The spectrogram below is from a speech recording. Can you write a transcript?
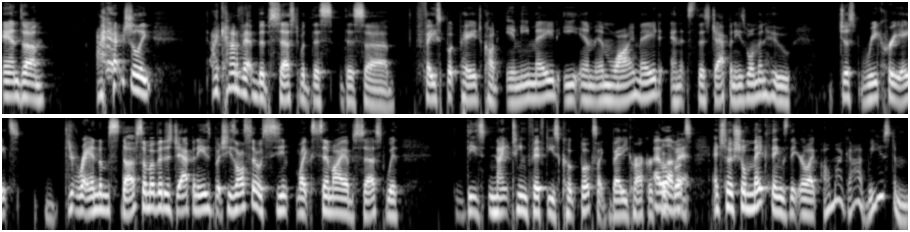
And um I actually I kind of am obsessed with this this uh, Facebook page called Emmy Made, E M M Y Made, and it's this Japanese woman who just recreates random stuff. Some of it is Japanese, but she's also se- like semi obsessed with these 1950s cookbooks, like Betty Crocker cookbooks. I love it. And so she'll make things that you're like, oh my god, we used to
